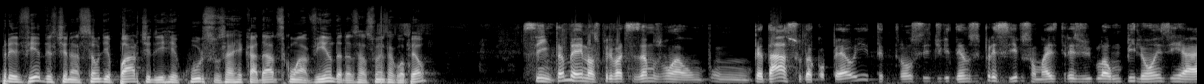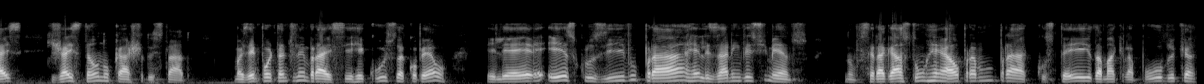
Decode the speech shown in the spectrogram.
prevê destinação de parte de recursos arrecadados com a venda das ações da Copel? Sim, também. Nós privatizamos uma, um, um, pedaço da Copel e trouxe dividendos expressivos, são mais de 3,1 bilhões de reais que já estão no caixa do Estado. Mas é importante lembrar, esse recurso da Copel ele é exclusivo para realizar investimentos. Não será gasto um real para custeio da máquina pública,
